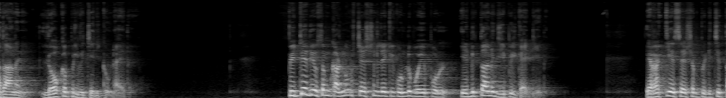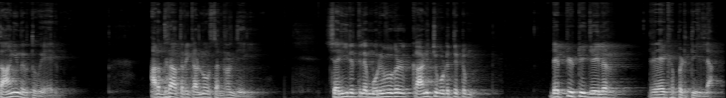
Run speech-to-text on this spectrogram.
അതാണ് ലോക്കപ്പിൽ വെച്ച് എനിക്കുണ്ടായത്. പിറ്റേ ദിവസം കണ്ണൂർ സ്റ്റേഷനിലേക്ക് കൊണ്ടുപോയപ്പോൾ എടുത്താണ് ജീപ്പിൽ കയറ്റിയത്. ഇറക്കിയ ശേഷം പിടിച്ച് താങ്ങി നിർത്തുകയായിരുന്നു. അർദ്ധരാത്രി കണ്ണൂർ സെൻട്രൽ ജയിലിൽ. ശരീരത്തിലെ മുറിവുകൾ കാണിച്ചു കൊടുത്തിട്ടും ഡെപ്യൂട്ടി ജയിലർ രേഖപ്പെടുത്തിയില്ല.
